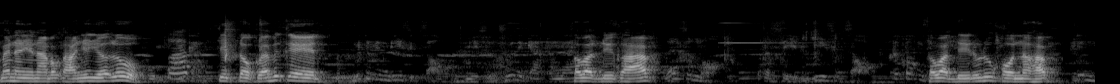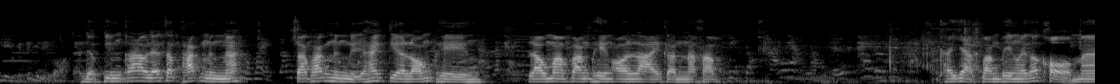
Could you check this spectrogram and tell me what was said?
แม่นายนาบอกทานเยอะๆลูก ครับจิตตกแล้วพี่เกดสวัสดีครับ สวัสดีทุกๆคนนะครับ เดี๋ยวกินข้าวแล้วสักพักหนึ่งนะ สักพักหนึ่งเดี๋ยวจะให้เกียร์ร้องเพลง เรามาฟังเพลงออนไลน์กันนะครับ ใครอยากฟังเพลงอะไรก็ขอมา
